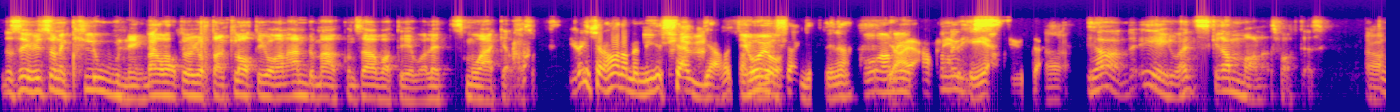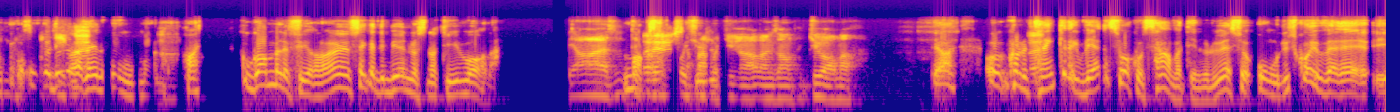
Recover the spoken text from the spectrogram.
Det ser ut som en kloning, bare at du har gjort han klart å gjøre han enda mer konservativ og litt småekkel. altså. Jo, ikke han med mye skjegg? her? Jo, jo. mye han Ja, er, ja, han er helt ute. ja, det er jo helt skremmende, faktisk. Ja. Det er en ung mann. Hvor gammel er fyren? Han er sikkert i begynnelsen av 20-årene. Ja, så- Maks typ på 20. 25 eller noe sånt. 20-årene. Ja, og Kan du tenke deg å være så konservativ når du er så ung? Du skal jo være i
